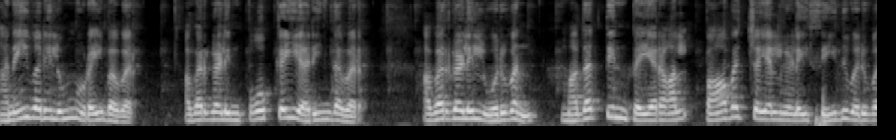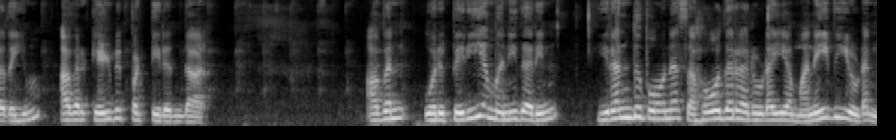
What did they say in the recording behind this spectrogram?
அனைவரிலும் உறைபவர் அவர்களின் போக்கை அறிந்தவர். அவர்களில் ஒருவன் மதத்தின் பெயரால் பாவச் செயல்களை செய்து வருவதையும் அவர் கேள்விப்பட்டிருந்தார். அவன் ஒரு பெரிய மனிதரின் இறந்து போன சகோதரருடைய மனைவியுடன்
